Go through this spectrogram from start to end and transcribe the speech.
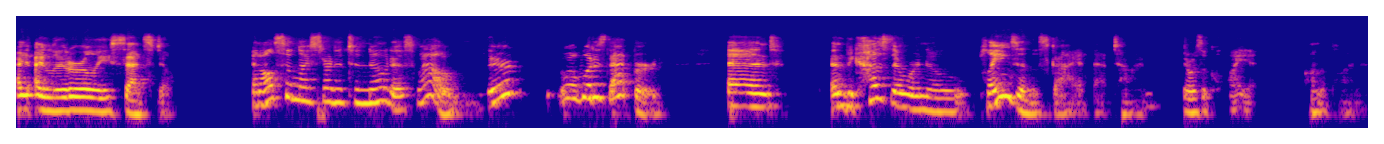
I, I literally sat still and all of a sudden I started to notice, wow, there, well, what is that bird? And and because there were no planes in the sky at that time, there was a quiet on the planet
